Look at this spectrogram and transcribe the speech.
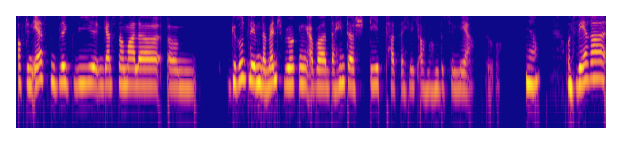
auf den ersten Blick wie ein ganz normaler ähm, gesund lebender Mensch wirken, aber dahinter steht tatsächlich auch noch ein bisschen mehr. Also. Ja. Und Vera,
